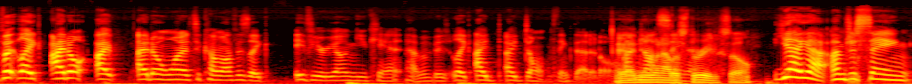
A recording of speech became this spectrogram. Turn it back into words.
but like I don't I I don't want it to come off as like if you're young you can't have a vision. Like I I don't think that at all. Yeah, I knew when I was that. three, so Yeah, yeah. I'm just saying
